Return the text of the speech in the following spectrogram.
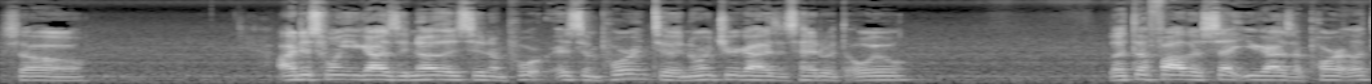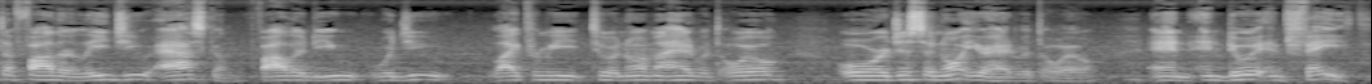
So I just want you guys to know that it's, important, it's important to anoint your guys' head with oil let the Father set you guys apart. Let the Father lead you. Ask him, Father, do you would you like for me to anoint my head with oil or just anoint your head with oil and and do it in faith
